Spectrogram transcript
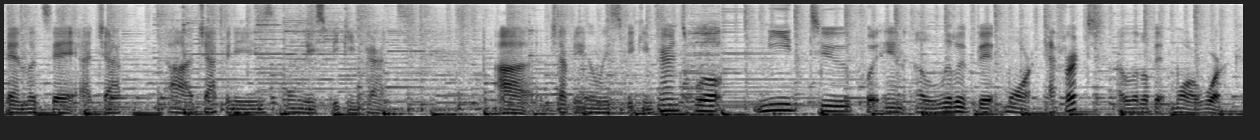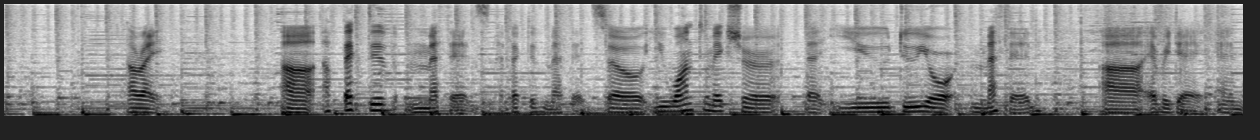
than, let's say, a Jap- uh, Japanese only speaking parents. Uh, Japanese only speaking parents will need to put in a little bit more effort, a little bit more work. All right. Uh, effective methods. Effective methods. So you want to make sure that you do your method uh, every day. And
